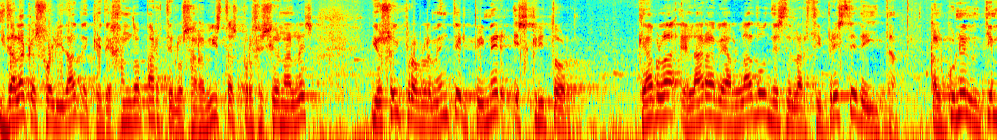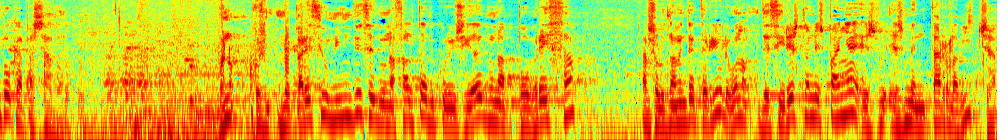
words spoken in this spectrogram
y da la casualidad de que dejando aparte los arabistas profesionales, yo soy probablemente el primer escritor que habla el árabe hablado desde el arcipreste de Ita. Calculen el tiempo que ha pasado. Bueno, pues me parece un índice de una falta de curiosidad, de una pobreza absolutamente terrible. Bueno, decir esto en España es, es mentar la bicha.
